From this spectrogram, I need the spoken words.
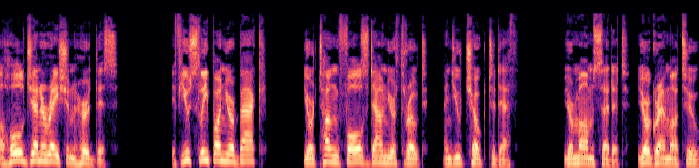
A whole generation heard this. If you sleep on your back, your tongue falls down your throat and you choke to death. Your mom said it, your grandma too.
